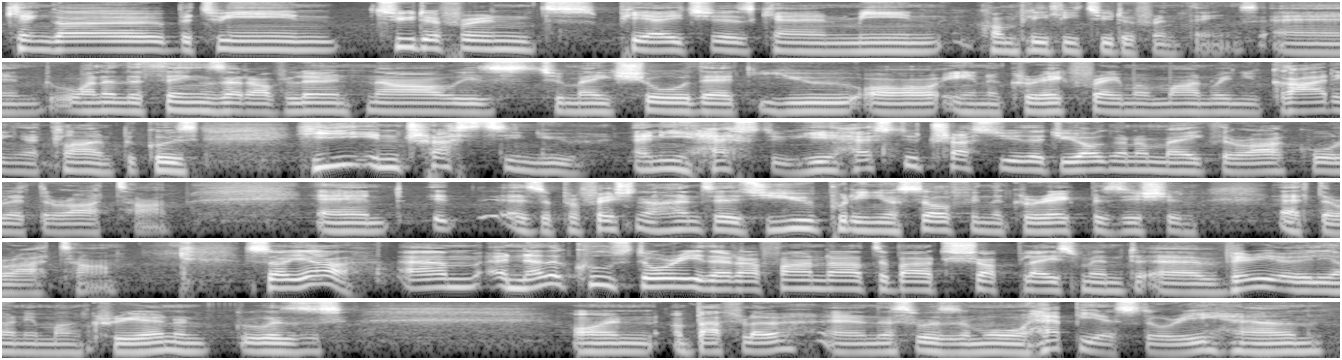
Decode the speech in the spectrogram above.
can go between two different pHs can mean completely two different things. And one of the things that I've learned now is to make sure that you are in a correct frame of mind when you're guiding a client because he entrusts in you and he has to. He has to trust you that you are going to make the right call at the right time. And it, as a professional hunter, it's you putting yourself in the correct position at the right time. So yeah, um, another cool story that I found out about shot placement uh, very early on in my career, and it was on a buffalo, and this was a more happier story. Um,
